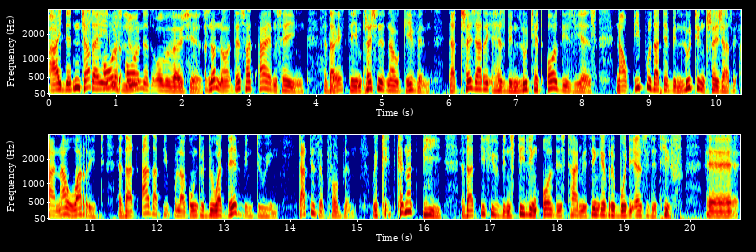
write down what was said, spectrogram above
I didn't just say it was looted on. all of those years. No, no, that's what I am saying. That okay. the impression is now given that Treasury has been looted all these years. Now, people that have been looting Treasury are now worried that other people are going to do what they've been doing. That is a problem. We c- it cannot be that if you've been stealing all this time, you think everybody else is a thief uh,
